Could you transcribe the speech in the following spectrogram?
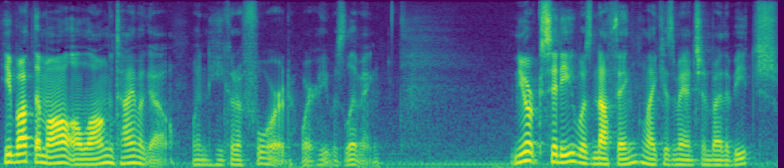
he bought them all a long time ago when he could afford where he was living. New York City was nothing like his mansion by the beach.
